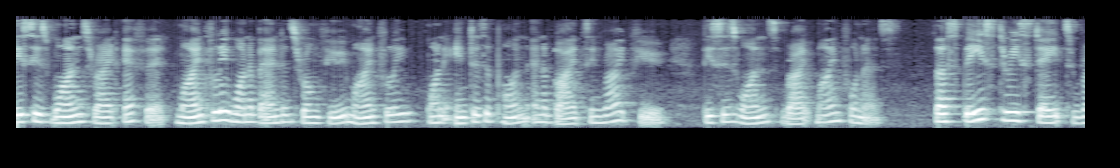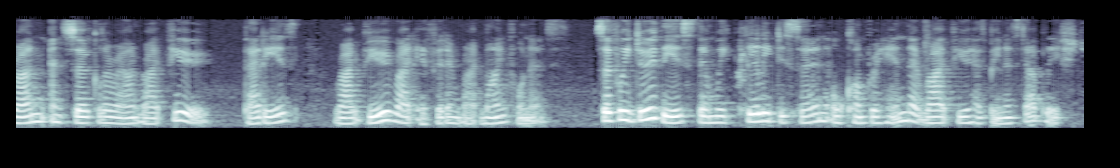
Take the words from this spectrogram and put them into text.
This is one's right effort. Mindfully one abandons wrong view. Mindfully one enters upon and abides in right view. This is one's right mindfulness. Thus these three states run and circle around right view. That is, right view, right effort, and right mindfulness. So if we do this, then we clearly discern or comprehend that right view has been established.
